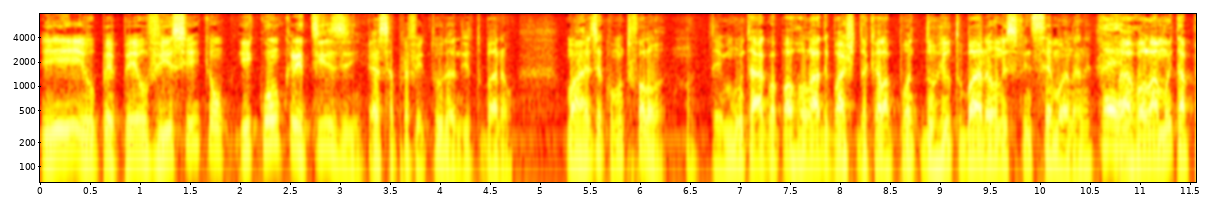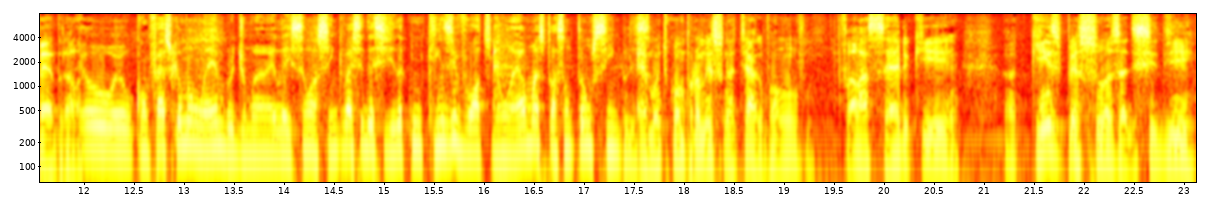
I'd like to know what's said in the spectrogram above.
e o PP o vice e concretize essa prefeitura de Tubarão. Mas é como tu falou, tem muita água para rolar debaixo daquela ponte do Rio Tubarão nesse fim de semana, né? É, vai rolar muita pedra lá. Eu, eu confesso que eu não lembro de uma eleição assim que vai ser decidida com 15 votos. Não é uma situação tão simples. É muito compromisso, né, Tiago? Vamos falar sério que 15 ah, pessoas a decidir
